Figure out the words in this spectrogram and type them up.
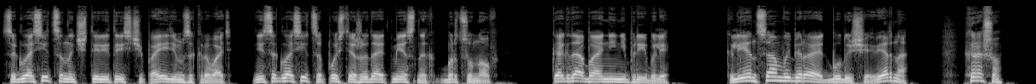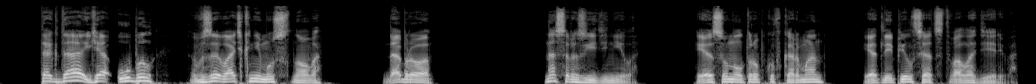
Согласится на четыре тысячи, поедем закрывать. Не согласится, пусть ожидает местных борцунов. Когда бы они ни прибыли. Клиент сам выбирает будущее, верно? Хорошо. Тогда я убыл взывать к нему снова. Добро. Нас разъединило. Я сунул трубку в карман и отлепился от ствола дерева.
